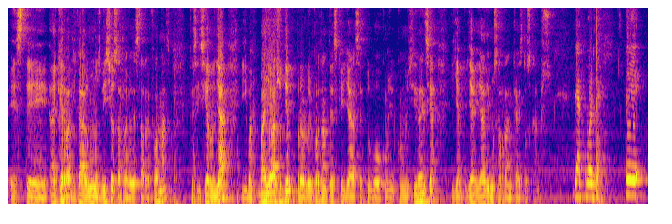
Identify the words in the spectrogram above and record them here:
Este, hay que erradicar algunos vicios a través de estas reformas que se hicieron ya y bueno, va a llevar su tiempo, pero lo importante es que ya se tuvo coincidencia y ya, ya, ya dimos arranque a estos cambios. De acuerdo. Eh,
